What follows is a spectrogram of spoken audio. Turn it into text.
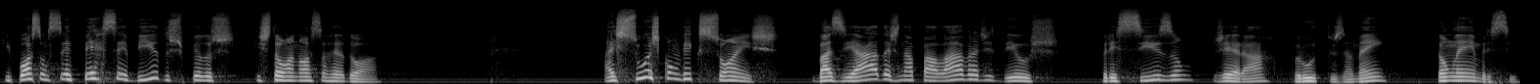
que possam ser percebidos pelos que estão ao nosso redor. As suas convicções, baseadas na palavra de Deus, precisam gerar frutos, amém? Então lembre-se,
